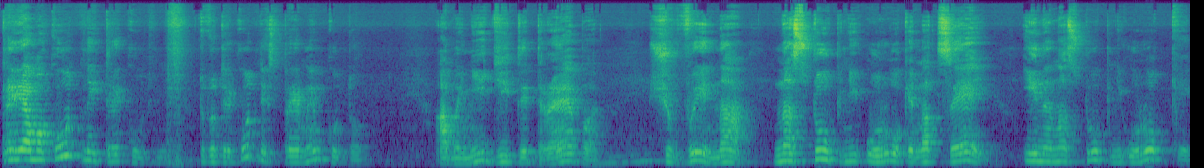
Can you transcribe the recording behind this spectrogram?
прямокутний трикутник, тобто трикутник з прямим кутом. А мені, діти, треба, щоб ви на наступні уроки, на цей і на наступні уроки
